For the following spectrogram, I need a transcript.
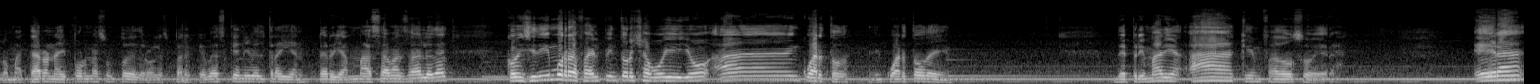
lo mataron ahí por un asunto de drogas, para que veas qué nivel traían, pero ya más avanzada la edad. Coincidimos Rafael Pintor Chaboy y yo ah, en cuarto, en cuarto de, de primaria. Ah, qué enfadoso era. Era,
